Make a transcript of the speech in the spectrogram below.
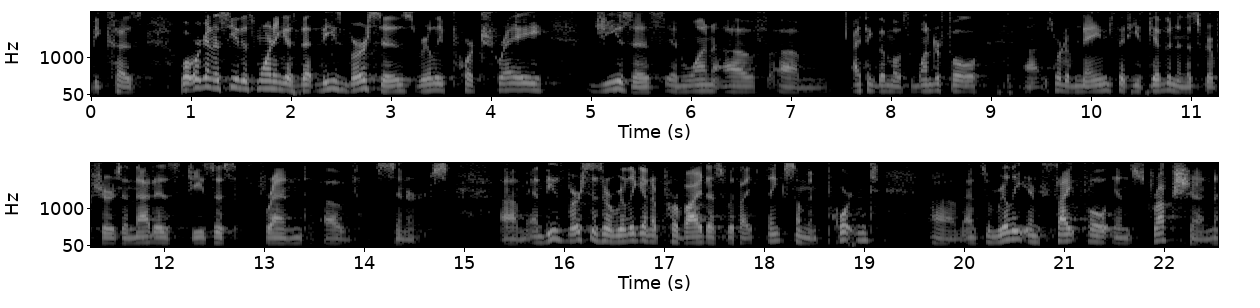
because what we're going to see this morning is that these verses really portray Jesus in one of um, I think the most wonderful uh, sort of names that he's given in the scriptures, and that is Jesus, friend of sinners. Um, and these verses are really going to provide us with, I think, some important um, and some really insightful instruction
